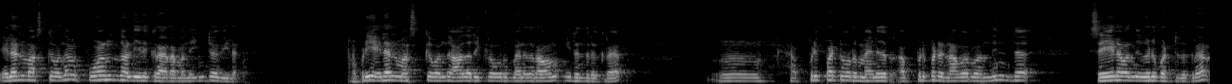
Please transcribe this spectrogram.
எலன் மாஸ்க்கை வந்து அவர் புகழ்ந்து தள்ளி இருக்கிறார் அந்த இன்டர்வியூவில் அப்படியே எலன் மாஸ்க்கை வந்து ஆதரிக்கிற ஒரு மனிதராகவும் இருந்திருக்கிறார். அப்படிப்பட்ட ஒரு மனிதர் அப்படிப்பட்ட நபர் வந்து இந்த செயலை வந்து ஈடுபட்டிருக்கிறார்.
